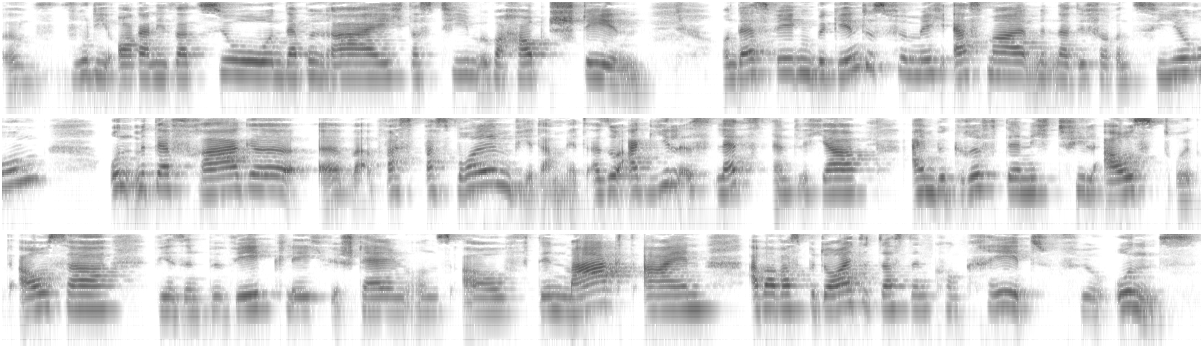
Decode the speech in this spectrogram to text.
äh, wo die Organisation, der Bereich, das Team überhaupt stehen. Und deswegen beginnt es für mich erstmal mit einer Differenzierung und mit der Frage, äh, was, was wollen wir damit? Also agil ist letztendlich ja ein Begriff, der nicht viel ausdrückt, außer wir sind beweglich, wir stellen uns auf den Markt ein. Aber was bedeutet das denn konkret für uns?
